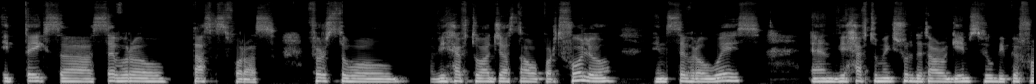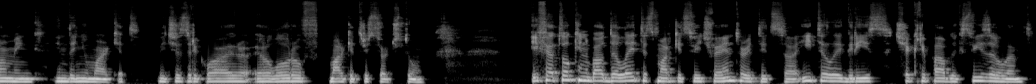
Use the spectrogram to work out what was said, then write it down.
it takes uh, several tasks for us. First of all, we have to adjust our portfolio in several ways and we have to make sure that our games will be performing in the new market which is require a lot of market research too. If you're talking about the latest markets which we entered it's uh, italy greece czech republic switzerland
